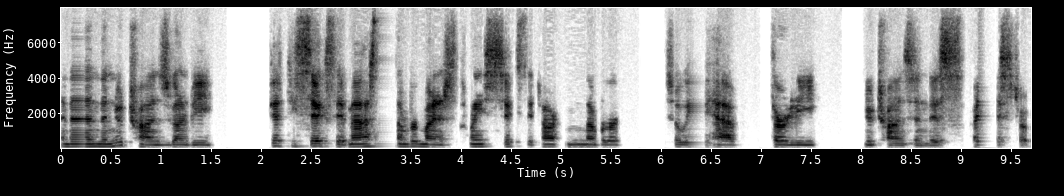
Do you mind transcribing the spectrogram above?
And then the neutron is going to be 56, the mass number, minus 26, the atomic number. So we have 30 neutrons in this isotope.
